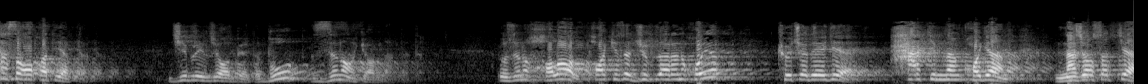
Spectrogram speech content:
sasa ovqat yeyapti? Jibril javob berdi. Bu zinokorlar dedi. O'zini halol, pokiza juftlarini qo'yib, ko'chadagi har kimdan qolgan najosatga,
